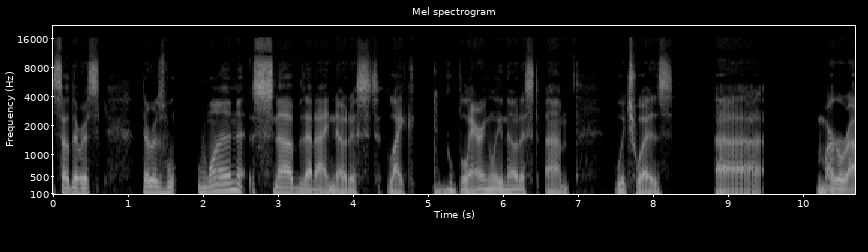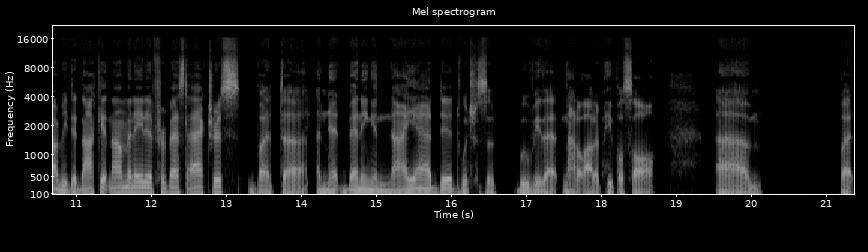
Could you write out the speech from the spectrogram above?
so there was there was one snub that I noticed, like blaringly noticed, um, which was uh, Margot Robbie did not get nominated for Best Actress, but uh, Annette Bening and Nyad did, which was a movie that not a lot of people saw. Um, but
